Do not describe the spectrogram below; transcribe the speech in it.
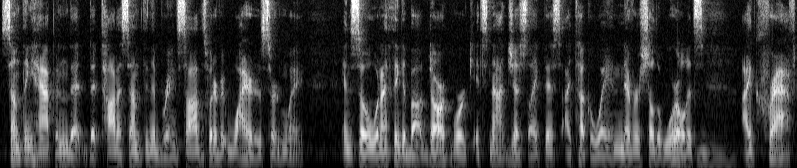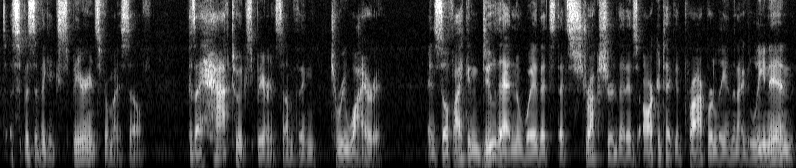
Something happened that that taught us something. The brain saw this, whatever. It wired it a certain way. And so when I think about dark work, it's not just like this I tuck away and never show the world. It's mm. I craft a specific experience for myself because I have to experience something to rewire it. And so if I can do that in a way that's that's structured, that is architected properly, and then I lean in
